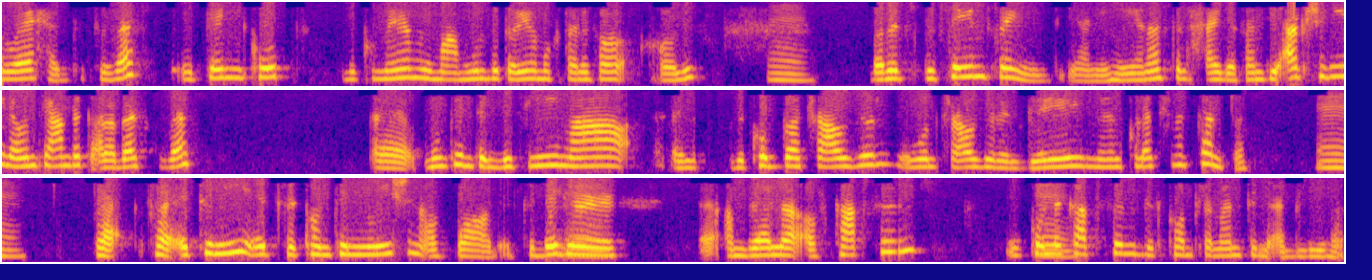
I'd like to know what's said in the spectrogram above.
واحد في vest والتاني coat بكمام ومعمول بطريقة مختلفة خالص. مم. but it's the same thing. يعني هي نفس الحاجة. فانت actually لو انت عندك arabesque vest آه ممكن تلبسيه مع ال- الكوبا trouser وال trouser ال gray من ال collection الثالثة مم. ف, ف to me it's a continuation of بعض it's a bigger uh, umbrella of capsules وكل مم. capsule بت complement اللي قبليها.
